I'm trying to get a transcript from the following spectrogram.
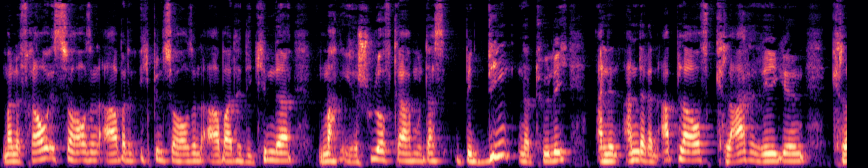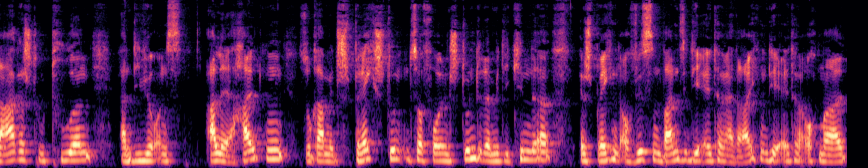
meine Frau ist zu Hause und arbeitet, ich bin zu Hause und arbeite, die Kinder machen ihre Schulaufgaben und das bedingt natürlich einen anderen Ablauf, klare Regeln, klare Strukturen, an die wir uns alle halten, sogar mit Sprechstunden zur vollen Stunde, damit die Kinder entsprechend auch wissen, wann sie die Eltern erreichen und die Eltern auch mal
